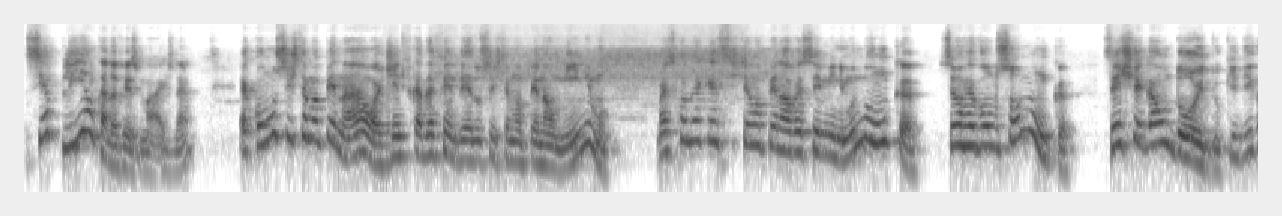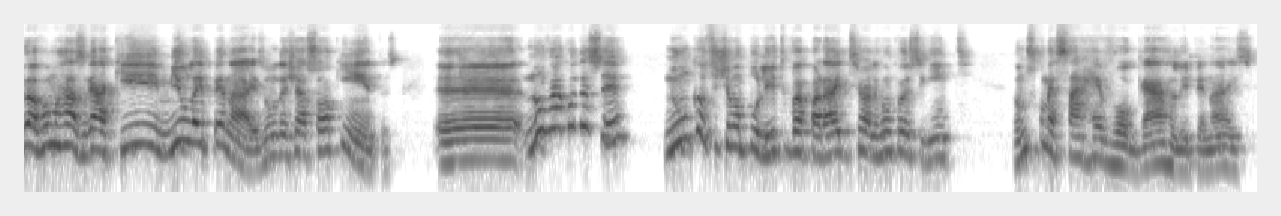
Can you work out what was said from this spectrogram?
se ampliam cada vez mais, né? É como o sistema penal, a gente fica defendendo o sistema penal mínimo, mas quando é que esse sistema penal vai ser mínimo? Nunca. Sem uma revolução, nunca. Sem chegar um doido que diga, ah, vamos rasgar aqui mil leis penais, vamos deixar só 500. É, não vai acontecer. Nunca o sistema político vai parar e dizer, olha, vamos fazer o seguinte, vamos começar a revogar leis penais.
